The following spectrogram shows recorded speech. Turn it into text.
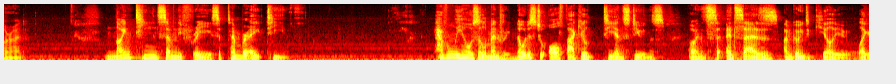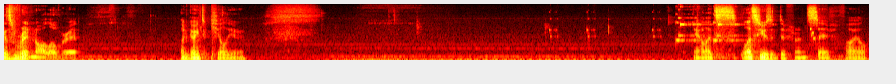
Alright. 1973, September 18th. Heavenly Host Elementary. Notice to all faculty and students. Oh, and it says, I'm going to kill you. Like it's written all over it. I'm going to kill you. Yeah, let's let's use a different save file.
